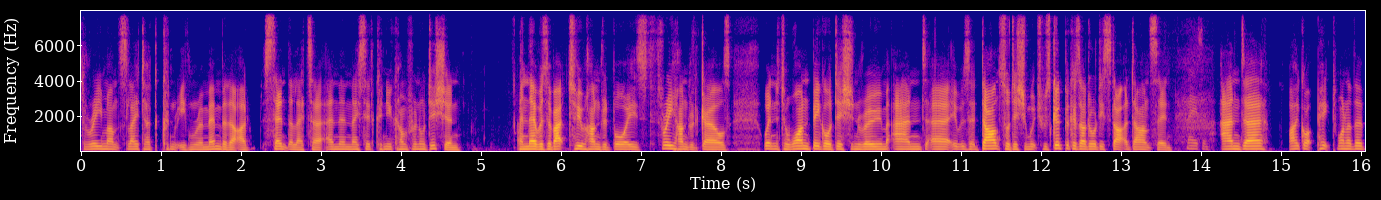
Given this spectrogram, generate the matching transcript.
three months later. I couldn't even remember that I'd sent the letter. And then they said, Can you come for an audition? And there was about 200 boys 300 girls went into one big audition room and uh, it was a dance audition which was good because i'd already started dancing Amazing. and uh, i got picked one of the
